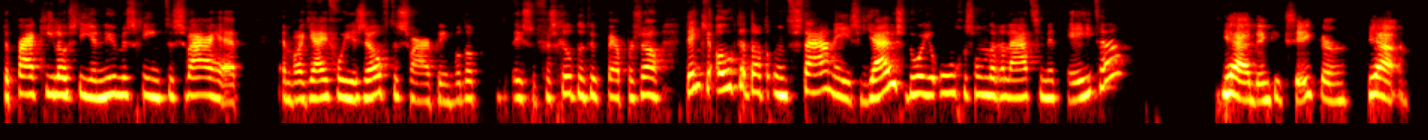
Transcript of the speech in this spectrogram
de paar kilo's die je nu misschien te zwaar hebt, en wat jij voor jezelf te zwaar vindt, want dat is, verschilt natuurlijk per persoon. Denk je ook dat dat ontstaan is juist door je ongezonde relatie met eten? Ja, denk ik zeker. Ja.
